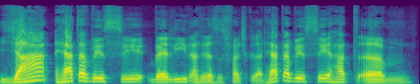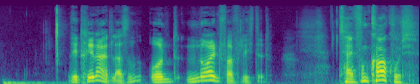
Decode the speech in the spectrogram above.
Ja, Hertha BSC Berlin, ach nee, das ist falsch gesagt, Hertha BSC hat ähm, den Trainer entlassen und einen neuen verpflichtet. Taifun Korkut.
